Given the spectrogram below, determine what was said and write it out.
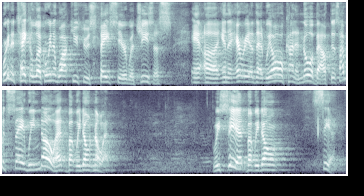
we're going to take a look. We're going to walk you through space here with Jesus. Uh, in an area that we all kind of know about this. I would say we know it, but we don't know it. We see it, but we don't see it.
